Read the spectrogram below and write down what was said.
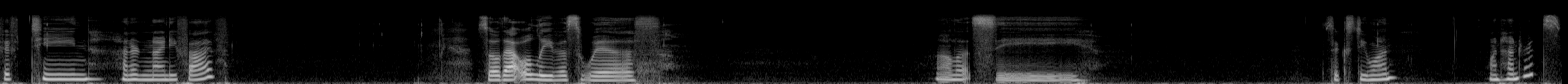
1595. So that will leave us with, well, let's see, 61 one hundredths.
